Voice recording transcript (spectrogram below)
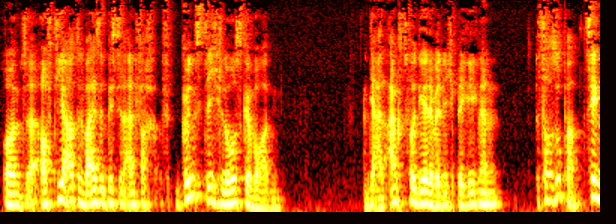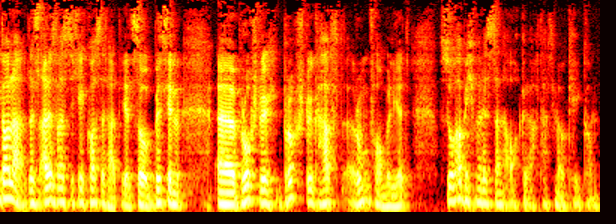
Und äh, auf die Art und Weise bist du einfach günstig losgeworden. Der hat Angst vor dir, der will nicht begegnen. Ist doch super. 10 Dollar, das ist alles, was dich gekostet hat. Jetzt so ein bisschen äh, bruchstück, bruchstückhaft rumformuliert. So habe ich mir das dann auch gedacht. Dachte mir, okay, komm,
